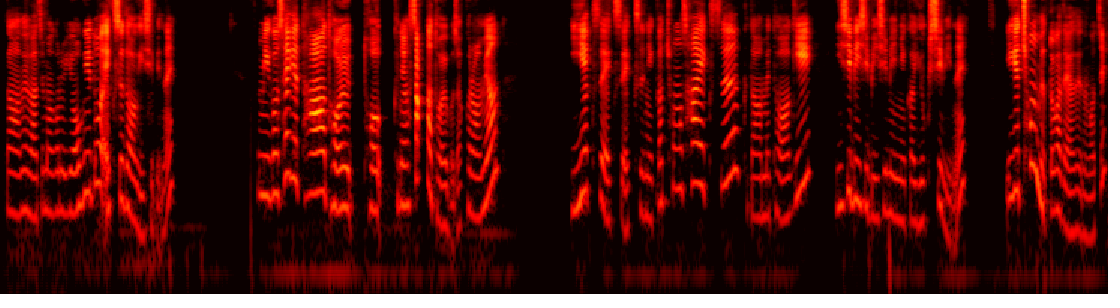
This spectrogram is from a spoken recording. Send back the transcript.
그 다음에 마지막으로 여기도 X 더하기 20이네? 그럼 이거 세 개 다 더해, 더, 그냥 싹 다 더해보자. 그러면 2x, x, x니까 총 4x, 그 다음에 더하기 20, 20, 20이니까 60이네? 이게 총 몇 도가 돼야 되는 거지?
